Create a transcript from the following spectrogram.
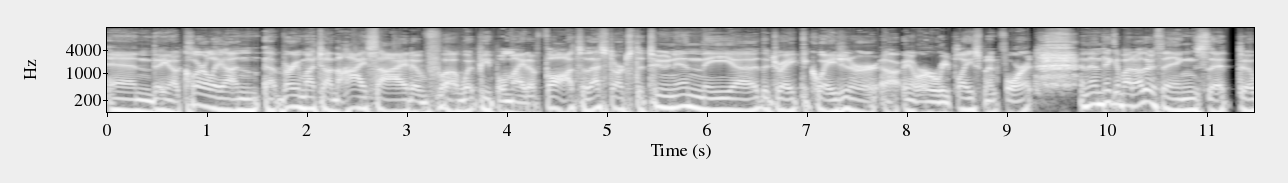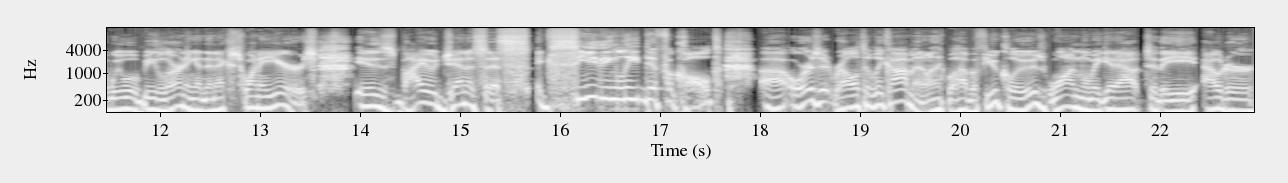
and you know clearly on uh, very much on the high side of uh, what people might have thought. So that starts to tune in the uh, the Drake equation or uh, or a replacement for it, and then think about other things that uh, we will be learning in the next twenty years. Is biogenesis exceedingly difficult, uh, or is it relatively common? I think we'll have a few clues. One, when we get out to the outer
